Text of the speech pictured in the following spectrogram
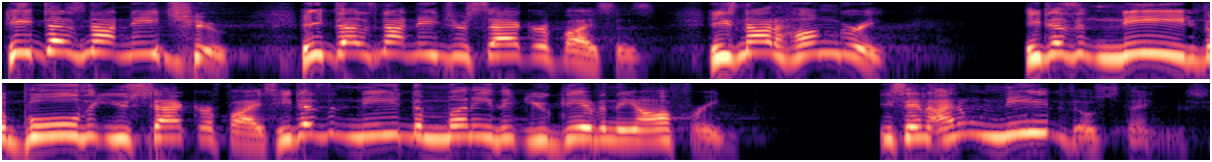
He does not need you. He does not need your sacrifices. He's not hungry. He doesn't need the bull that you sacrifice. He doesn't need the money that you give in the offering. He's saying, I don't need those things.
